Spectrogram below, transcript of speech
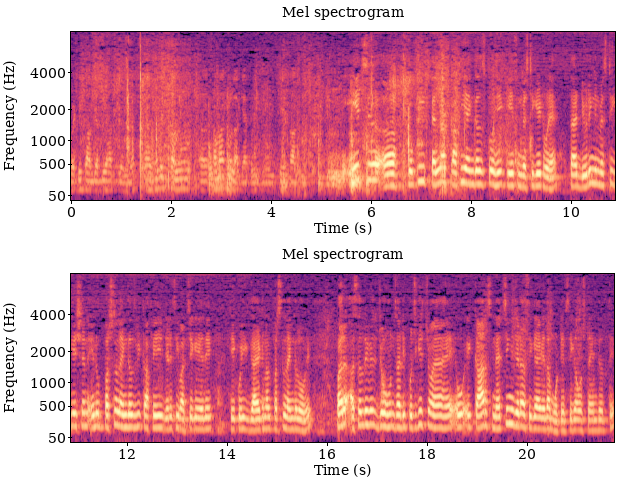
ਵੱਡੀ ਕਾਮਯਾਬੀ ਹਾਸਲ ਹੋਈ ਹੈ ਜਿਹਦੇ ਵਿੱਚ ਤੁਹਾਨੂੰ ਸਮਾਂ ਕਿਉਂ ਲੱਗ ਗਿਆ ਪੁਲਿਸ ਨੂੰ 6 ਸਾਲ ਅਹ, ਕਿਉਂਕਿ ਪਹਿਲਾਂ ਕਾਫੀ ਐਂਗਲਸ ਤੋਂ ਇਹ ਕੇਸ ਇਨਵੈਸਟੀਗੇਟ ਹੋਇਆ ਹੈ, ਤਾਂ ਡਿਊਰਿੰਗ ਇਨਵੈਸਟੀਗੇਸ਼ਨ ਇਹਨੂੰ ਪਰਸਨਲ ਐਂਗਲਸ ਵੀ ਕਾਫੀ ਜਿਹੜੇ ਸੀ ਵਾਚੇ ਗਏ ਇਹਦੇ ਕਿ ਕੋਈ ਗਾਇਕ ਨਾਲ ਪਰਸਨਲ ਐਂਗਲ ਹੋਵੇ। ਪਰ ਅਸਲ ਦੇ ਵਿੱਚ ਜੋ ਹੁਣ ਸਾਡੀ ਪੁੱਛਗਿੱਛ ਚੋਂ ਆਇਆ ਹੈ ਉਹ ਇੱਕ ਕਾਰ ਸਨੈਚਿੰਗ ਜਿਹੜਾ ਸੀਗਾ ਇਹਦਾ ਮੋਟਿਵ ਸੀਗਾ ਉਸ ਟਾਈਮ ਦੇ ਉੱਤੇ।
